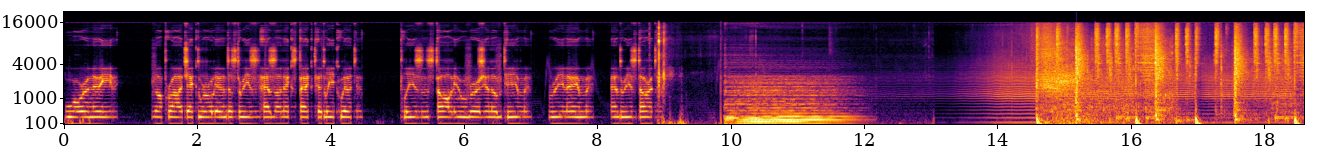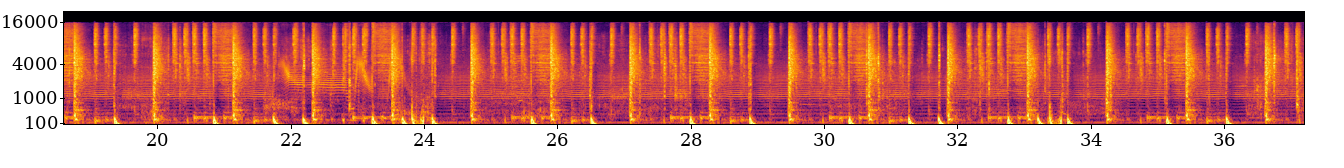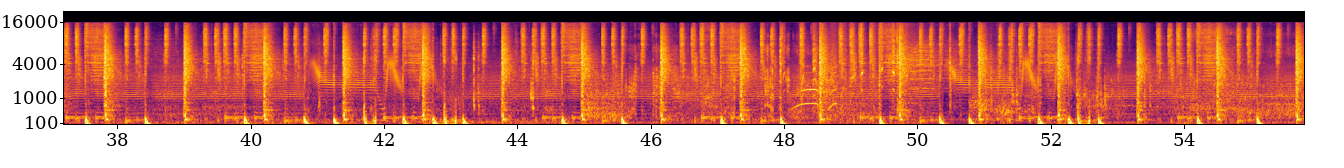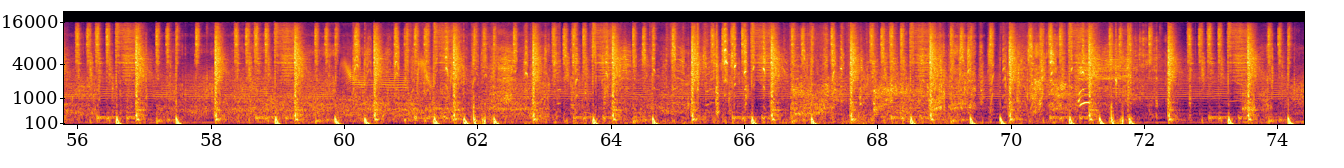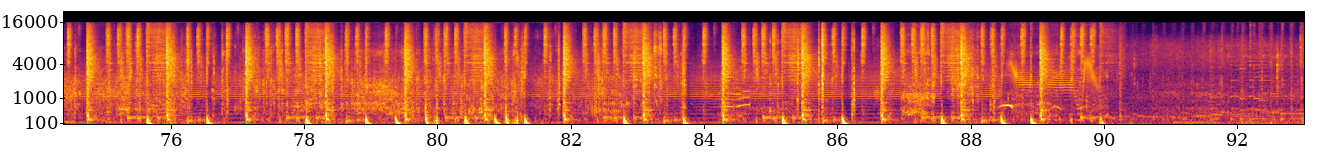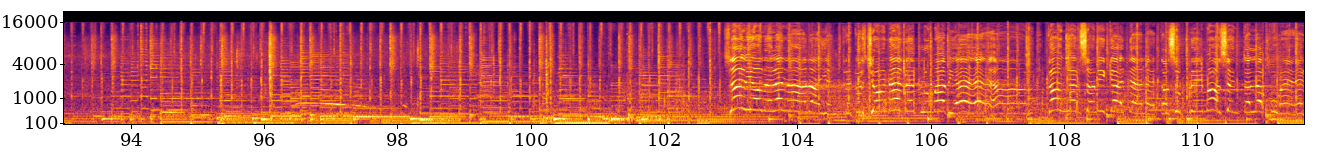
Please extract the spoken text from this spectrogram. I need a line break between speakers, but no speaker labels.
Warning. The Project Root Industries has unexpectedly quit. Please install new version of Team, rename, and restart.
supremo senta en la
puerta.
